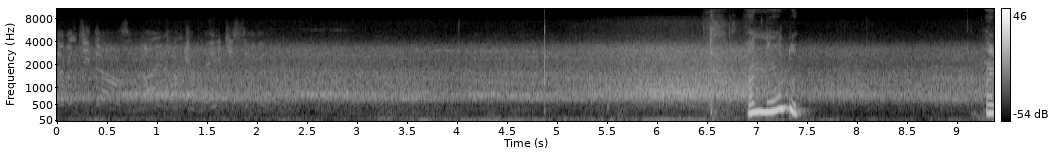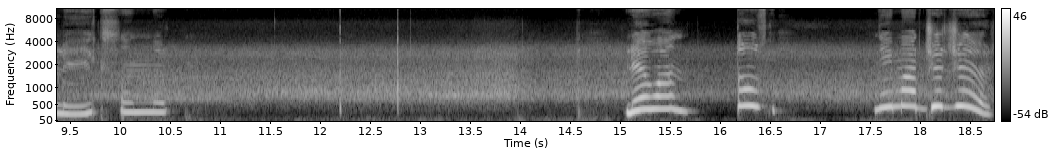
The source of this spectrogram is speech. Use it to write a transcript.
70,987. Lan ne oldu? Alexander Lewandowski Neymar Cırcır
